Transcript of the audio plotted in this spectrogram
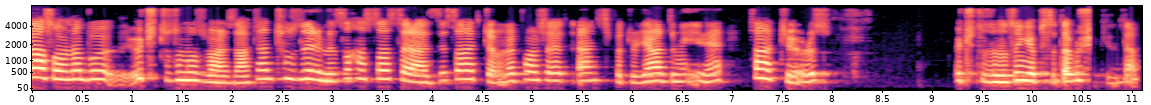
Daha sonra bu 3 tuzumuz var zaten. Tuzlarımızı hassas terazide saat camı ve porselen spatül yardımı ile tartıyoruz. Üç tuzumuzun yapısı da bu şekilde.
